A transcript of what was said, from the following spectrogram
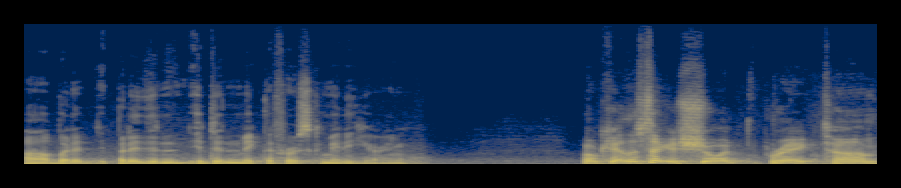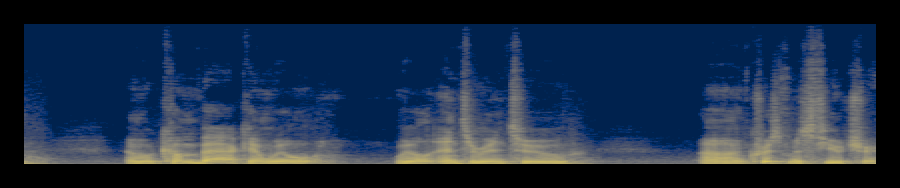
uh, but it, but it didn't, it didn't make the first committee hearing. Okay, let's take a short break, Tom, and we'll come back and we'll, we'll enter into uh, Christmas future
